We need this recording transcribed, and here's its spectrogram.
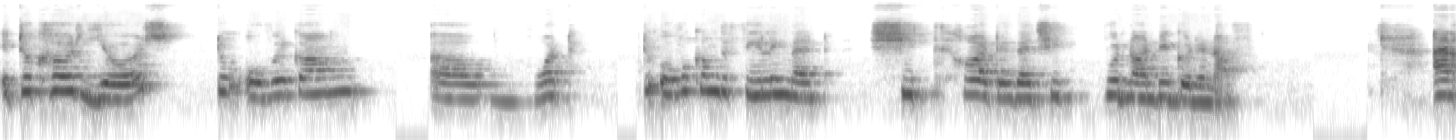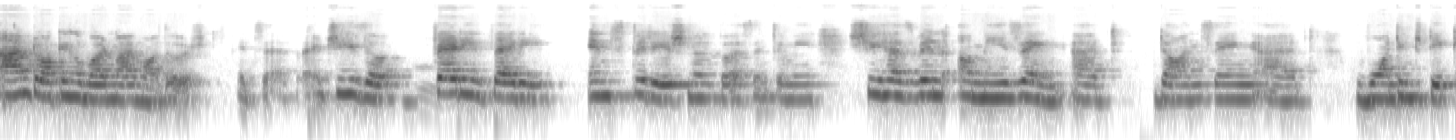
it took her years to overcome uh, what to overcome the feeling that she thought that she would not be good enough and i'm talking about my mother itself right? She's a hmm. very very inspirational person to me. She has been amazing at dancing at wanting to take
